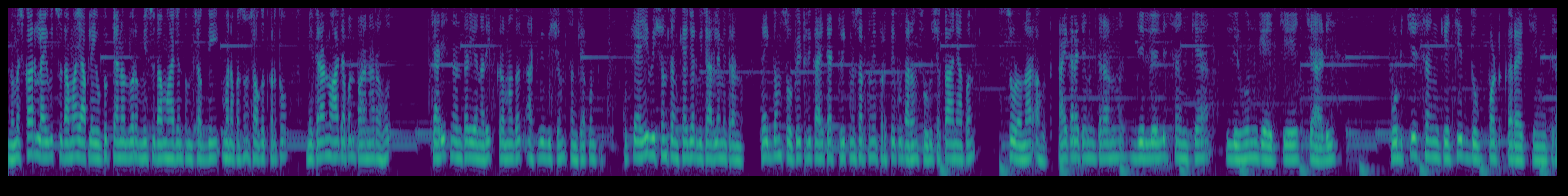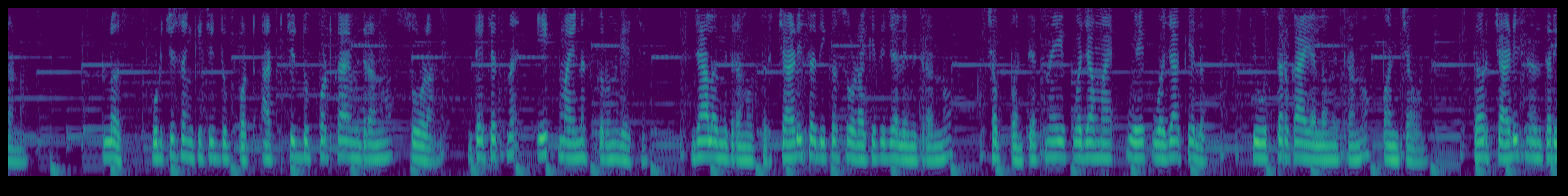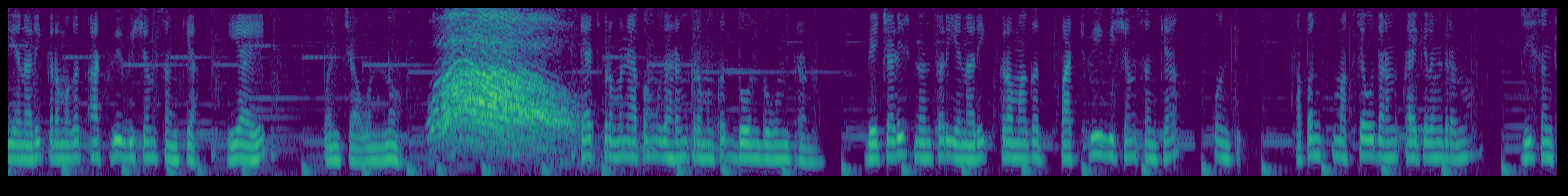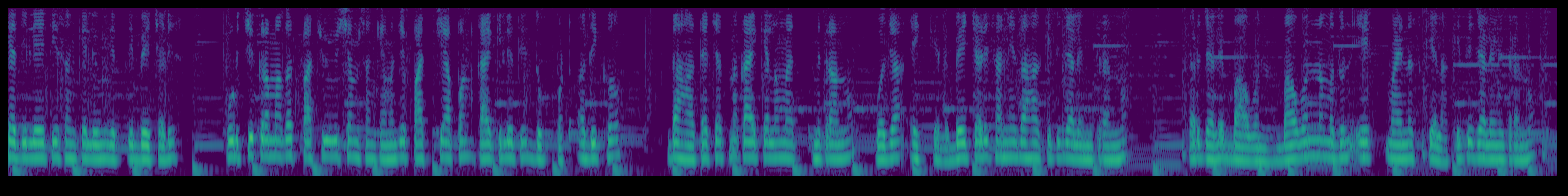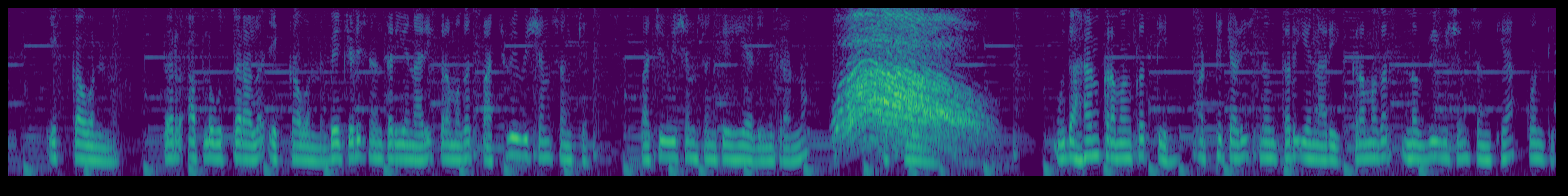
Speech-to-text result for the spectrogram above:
नमस्कार लाईव्ह सुद्धा आपल्या युट्यूब चॅनलवर मी सुद्धा महाजन तुमचं अगदी मनापासून स्वागत करतो. मित्रांनो आज आपण पाहणार आहोत चाळीस नंतर येणारी क्रमांक आठवी विषम संख्या कोणती? कुठल्याही विषम संख्या जर विचारल्या मित्रांनो तर एकदम सोपी ट्रिक आहे. त्या ट्रिकनुसार तुम्ही प्रत्येक उदाहरण सोडू शकता आणि आपण सोडणार आहोत. काय करायचे मित्रांनो? दिलेली संख्या लिहून घ्यायची आहे चाळीस. पुढची संख्येची दुप्पट करायची मित्रांनो. प्लस पुढची संख्येची दुप्पट. आठची दुप्पट काय मित्रांनो? सोळा. त्याच्यातनं एक मायनस करून घ्यायचे झालं मित्रांनो उत्तर. चाळीस अधिक सोळा किती झाले मित्रांनो? छप्पन. त्यातनं एक वजा माय एक वजा केलं की उत्तर काय आलं मित्रांनो? पंचावन्न. तर चाळीस नंतर येणारी क्रमागत आठवी विषम संख्या ही आहे पंचावन्न. त्याचप्रमाणे आपण उदाहरण क्रमांक दोन बघू मित्रांनो. बेचाळीस नंतर येणारी क्रमागत पाचवी विषम संख्या कोणती? आपण मागच्या उदाहरणात काय केलं मित्रांनो? जी संख्या दिली आहे ती संख्या लिहून घेतली बेचाळीस. पुढची क्रमागत पाचवी विषम संख्या म्हणजे पाचची आपण काय केली होती? दुप्पट. अधिक दहा. त्याच्यातनं काय केलं मित्रांनो? वजा एक केलं. बेचाळीस आणि दहा किती झाले मित्रांनो? तर झाले बावन्न. बावन्नमधून एक मायनस केला. किती झाले मित्रांनो? एक्कावन्न. तर आपलं उत्तर आलं एक्कावन्न. बेचाळीस नंतर येणारी क्रमागत पाचवी विषम संख्या. पाचवी विषम संख्या ही आली मित्रांनो. उदाहरण क्रमांक तीन. अठ्ठेचाळीस नंतर येणारी क्रमागत नववी विषम संख्या कोणती?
